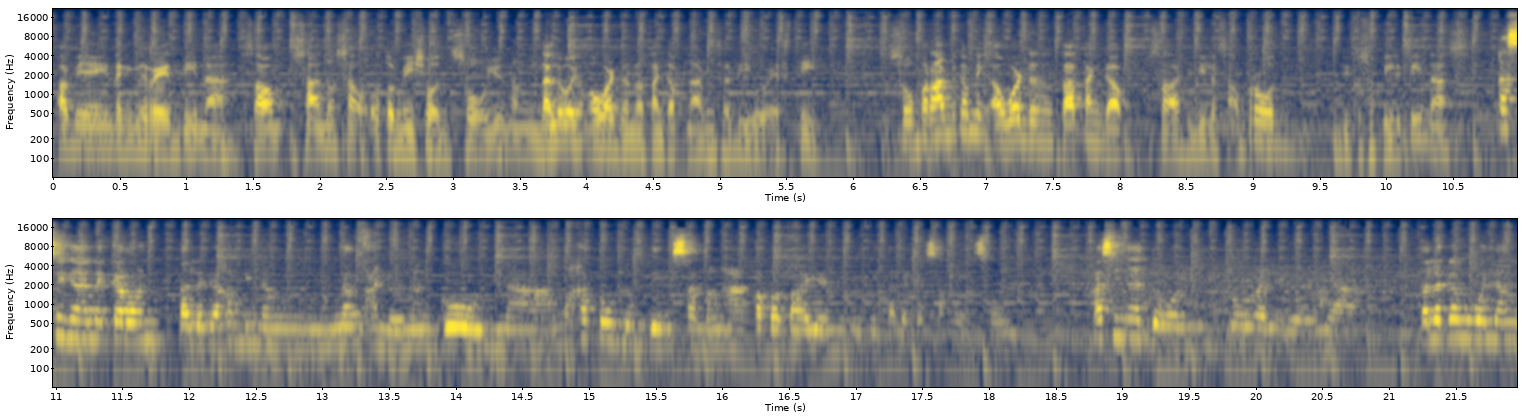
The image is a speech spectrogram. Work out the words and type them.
kami ay naging ready na sa, sa, ano, sa automation. So, yun ang dalawa yung award na natanggap namin sa DOST. So, marami kaming award na natatanggap sa hindi lang sa abroad, dito sa Pilipinas. Kasi nga nagkaroon talaga kami ng ng ano ng goal na makatulong din sa mga kababayan na hindi talaga sa Quezon. Kasi nga doon rural area, talagang walang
